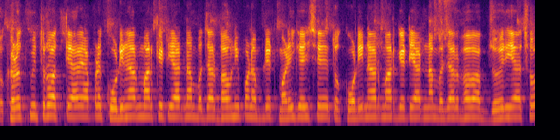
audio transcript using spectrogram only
તો ખેડૂત મિત્રો, અત્યારે આપણે કોડીનાર માર્કેટ યાર્ડના બજાર ભાવની પણ અપડેટ મળી ગઈ છે. તો કોડીનાર માર્કેટ યાર્ડના બજાર ભાવ આપ જોઈ રહ્યા છો.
